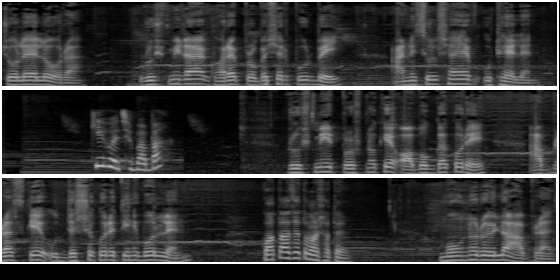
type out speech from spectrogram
চলে এলো ওরা। রুশ্মিরা ঘরে প্রবেশের পূর্বেই আনিসুল সাহেব উঠে এলেন। কি হয়েছে বাবা? রুশ্মির প্রশ্নকে অবজ্ঞা করে আবরাজকে উদ্দেশ্য করে তিনি বললেন কথা আছে তোমার সাথে। মৌন রইল আবরাজ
